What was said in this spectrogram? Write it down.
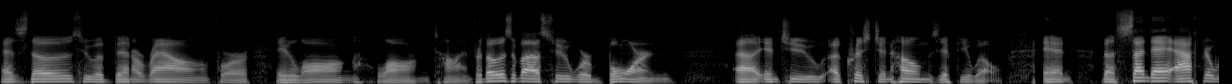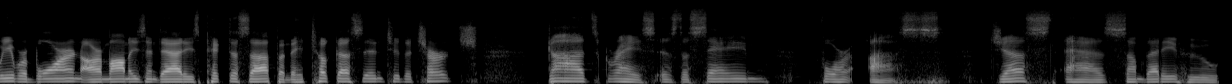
as those who have been around for a long, long time. For those of us who were born uh, into uh, Christian homes, if you will. And the Sunday after we were born, our mommies and daddies picked us up and they took us into the church. God's grace is the same for us. just as somebody who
